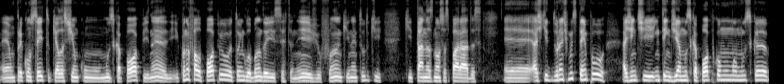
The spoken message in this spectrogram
é, um preconceito que elas tinham com música pop, né? E quando eu falo pop, eu estou englobando aí sertanejo, funk, né? Tudo que que está nas nossas paradas. É, acho que durante muito tempo a gente entendia a música pop como uma música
